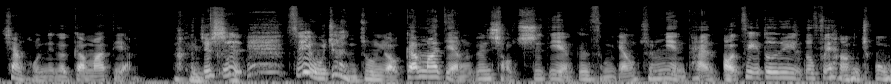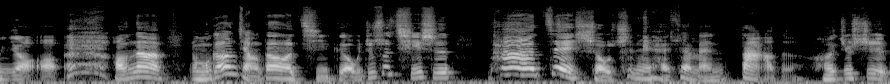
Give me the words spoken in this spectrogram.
巷口那个干妈店。就是，所以我觉得很重要。干妈店跟小吃店跟什么阳春面摊哦，这些东西都非常重要啊。好，那我们刚刚讲到了几个，我就说其实它在小吃里面还算蛮大的哈，就是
